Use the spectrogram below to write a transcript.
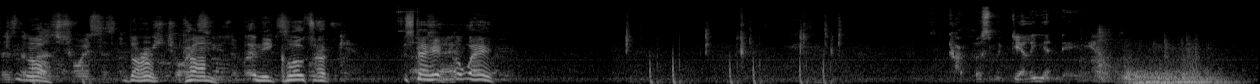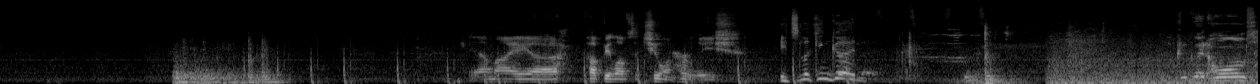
The No. best choice is the Don't first choice. come any emergency closer. brake. Stay Okay. away. Carlos McGilliande. Yeah, my uh, puppy loves to chew on her leash. It's looking good. Looking good, Holmes.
